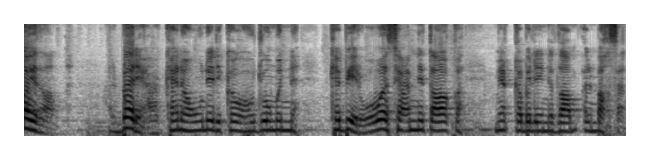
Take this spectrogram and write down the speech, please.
أيضا البارحة كان هنالك هجوم كبير وواسع النطاق من قبل نظام المخزن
